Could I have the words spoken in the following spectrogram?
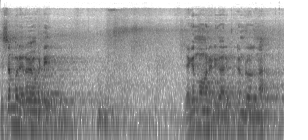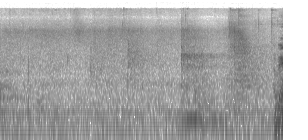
డిసెంబర్ ఇరవై ఒకటి జగన్మోహన్ రెడ్డి గారి పుట్టినరోజున అంటే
